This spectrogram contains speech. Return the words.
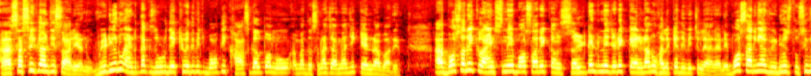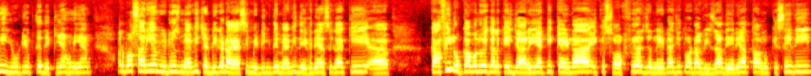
ਸਤਿ ਸ੍ਰੀ ਅਕਾਲ ਜੀ ਸਾਰਿਆਂ ਨੂੰ। ਵੀਡੀਓ ਨੂੰ ਐਂਡ ਤੱਕ ਜ਼ਰੂਰ ਦੇਖਿਓ। ਇਹਦੇ ਵਿੱਚ ਬਹੁਤ ਹੀ ਖਾਸ ਗੱਲ ਤੁਹਾਨੂੰ ਮੈਂ ਦੱਸਣਾ ਚਾਹੁੰਦਾ ਜੀ ਕੈਨੇਡਾ ਬਾਰੇ। ਬਹੁਤ ਸਾਰੇ ਕਲਾਇੰਟਸ ਨੇ, ਬਹੁਤ ਸਾਰੇ ਕੰਸਲਟੈਂਟ ਨੇ ਜਿਹੜੇ ਕੈਨੇਡਾ ਨੂੰ ਹਲਕੇ ਦੇ ਵਿੱਚ ਲੈ ਰਹੇ ਨੇ। ਬਹੁਤ ਸਾਰੀਆਂ ਵੀਡੀਓਜ਼ ਤੁਸੀਂ ਵੀ YouTube ਤੇ ਦੇਖੀਆਂ ਹੋਣੀਆਂ। ਔਰ ਬਹੁਤ ਸਾਰੀਆਂ ਵੀਡੀਓਜ਼ ਮੈਂ ਵੀ ਚੰਡੀਗੜ੍ਹ ਆਇਆ ਸੀ ਮੀਟਿੰਗ ਤੇ। ਮੈਂ ਵੀ ਦੇਖ ਰਿਹਾ ਸੀਗਾ ਕਿ ਕਾਫੀ ਲੋਕਾਂ ਵੱਲੋਂ ਇਹ ਗੱਲ ਕਹੀ ਜਾ ਰਹੀ ਹੈ ਕਿ ਕੈਨੇਡਾ ਇੱਕ ਸੌਫਟਵੇਅਰ ਜਨਰੇਟ ਹੈ ਜੀ, ਤੁਹਾਡਾ ਵੀਜ਼ਾ ਦੇ ਰਿਹਾ, ਤੁਹਾਨੂੰ ਕਿਸੇ ਵੀ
